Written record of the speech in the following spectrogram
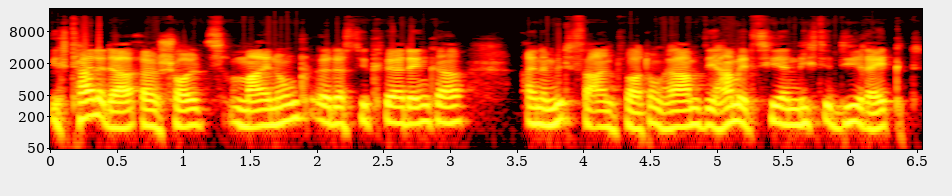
ich teile da äh, Scholz Meinung, äh, dass die Querdenker eine Mitverantwortung haben. Sie haben jetzt hier nicht direkt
